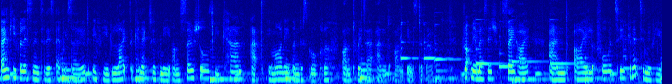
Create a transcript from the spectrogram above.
Thank you for listening to this episode. If you'd like to connect with me on socials, you can at Imani underscore Clough on Twitter and on Instagram. Drop me a message, say hi, and I look forward to connecting with you.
